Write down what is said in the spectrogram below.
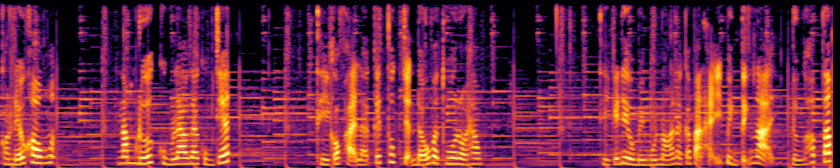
Còn nếu không á, năm đứa cùng lao ra cùng chết thì có phải là kết thúc trận đấu và thua rồi không? Thì cái điều mình muốn nói là các bạn hãy bình tĩnh lại, đừng có hấp tấp.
